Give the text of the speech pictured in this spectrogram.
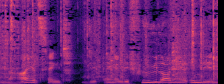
Na, jetzt hängt die, hängen die Fühler hier in den...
